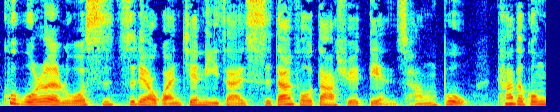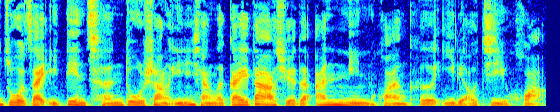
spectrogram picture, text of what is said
库伯勒罗斯资料馆建立在史丹佛大学典藏部。他的工作在一定程度上影响了该大学的安宁缓和医疗计划。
